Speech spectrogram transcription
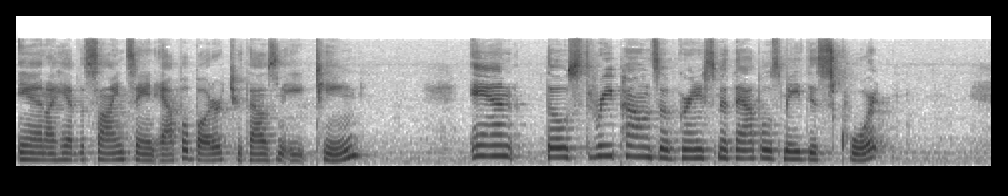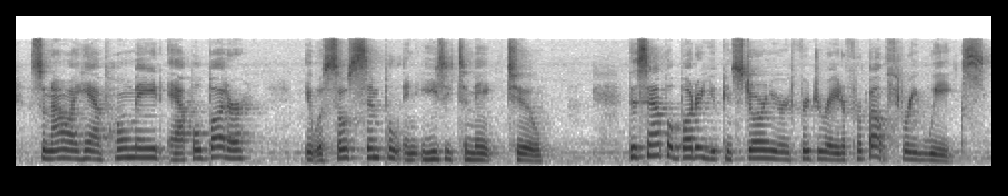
and I have the sign saying apple butter 2018 and those three pounds of Granny Smith apples made this quart. So now I have homemade apple butter. It was so simple and easy to make too. This apple butter you can store in your refrigerator for about three weeks.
